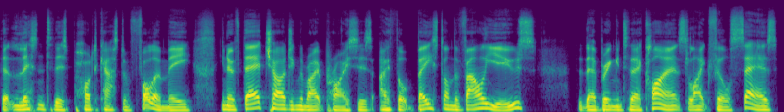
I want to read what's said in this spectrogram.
that listen to this podcast and follow me, you know, if they're charging the right prices, I thought based on the values that they're bringing to their clients, like Phil says,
